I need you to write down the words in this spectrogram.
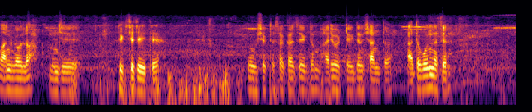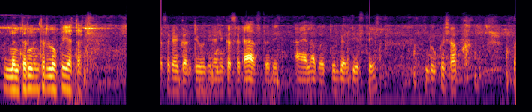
वानगावला म्हणजे रिक्षाच्या इथे. बघू शकता सकाळचं एकदम भारी वाटतं एकदम शांत. आता कोण नसेल? नंतर नंतर लोक येतात. कसं काय गर्दी वगैरे आणि कसं काय असतं ते आयला भरपूर गर्दी असते. डोकंशाप शाप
